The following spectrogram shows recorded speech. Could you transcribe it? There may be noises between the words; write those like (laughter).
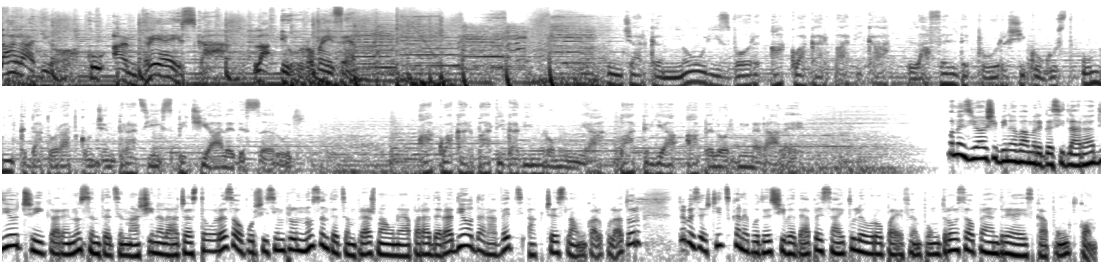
La radio cu Andreea Esca la Europa FM. Încearcă noul izvor Aqua Carpatica, la fel de pur și cu gust unic datorat concentrației speciale de săruri. Aqua Carpatica din România, patria apelor minerale. Bună ziua și bine v-am regăsit la radio, cei care nu sunteți în mașină la această oră sau pur și simplu nu sunteți în preajma unui aparat de radio, dar aveți acces la un calculator, trebuie să știți că ne puteți și vedea pe site-ul europa.fm.ro sau pe andreaesca.com.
